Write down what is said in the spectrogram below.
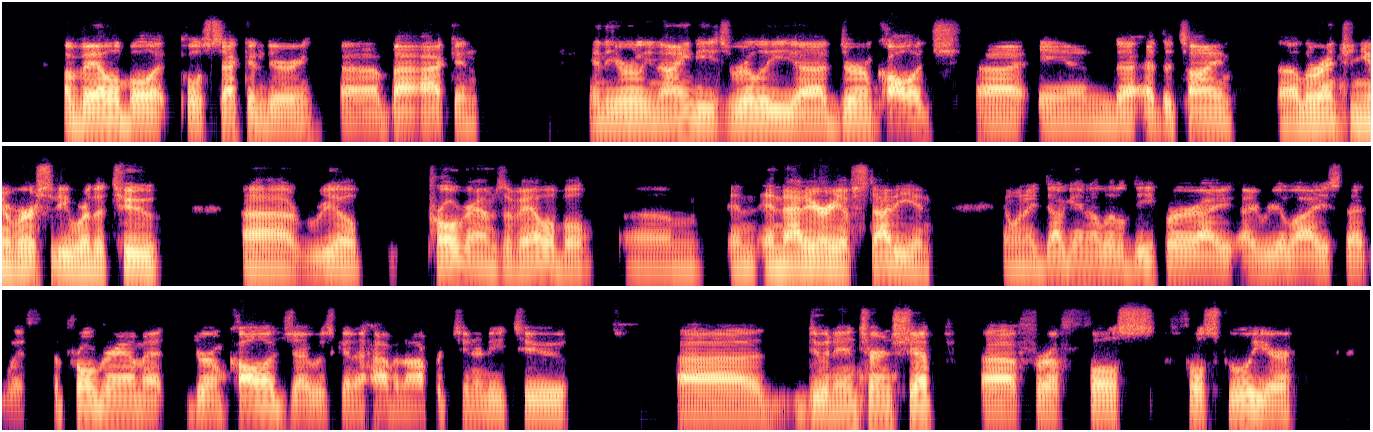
available at post secondary uh, back in in the early 90s, really uh, Durham College uh, and uh, at the time Laurentian University were the two real programs available um, in in that area of study and and when I dug in a little deeper, I, I realized that with the program at Durham College, I was going to have an opportunity to uh, do an internship uh, for a full full school year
